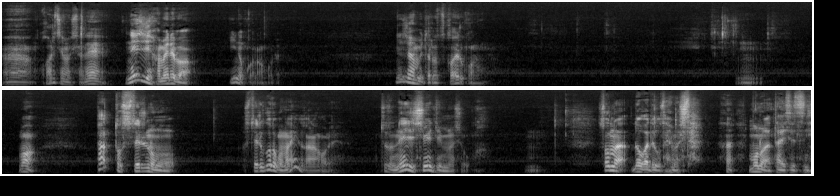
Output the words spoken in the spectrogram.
うん壊れちゃいましたね。ネジはめればいいのかなこれ。ネジはめたら使えるかなうんまあパッと捨てるのも捨てることもないかなこれ。ちょっとネジ締めてみましょうか、うん、そんな動画でございました。物は大切に。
